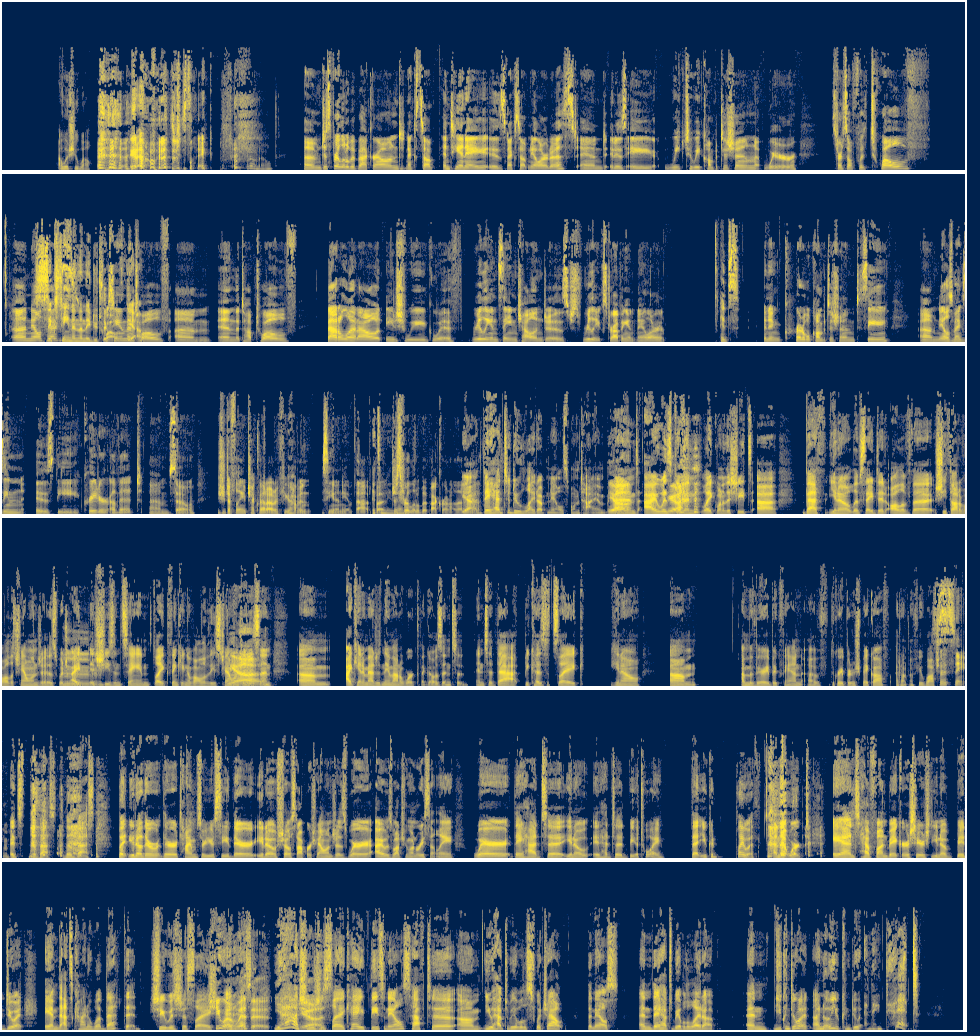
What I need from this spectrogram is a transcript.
I wish you well. you know, but it's just like, I don't know. Um, just for a little bit background, Next Top NTNA is Next Top Nail Artist, and it is a week to week competition where it starts off with 12 uh, nail techs. 16 and then they do 12. 16 and then yeah. 12. Um, and the top 12 battle it out each week with really insane challenges, just really extravagant nail art. It's an incredible competition to see. Um, Nails Magazine is the creator of it. Um, so you should definitely check that out if you haven't seen any of that. It's but just for a little bit of background on that. yeah, they had to do light up nails one time. Yeah. And I was Yeah. given like one of the sheets. Uh, Beth, you know, Livesay did all of the. She thought of all the challenges, which I. Mm. It, she's insane. Like thinking of all of these challenges, Yeah. and um, I can't imagine the amount of work that goes into into that because it's like, you know, um, I'm a very big fan of the Great British Bake Off. I don't know if you watch it. Same. It's the best, the best. But you know, there there are times where you see their you know showstopper challenges. Where I was watching one recently where they had to you know it had to be a toy that you could play with, and that worked. and have fun, bakers. Here, you know, do it. And that's kind of what Beth did. She was just like She went it with to- it. Yeah, she was just like, hey, these nails have to. Um, you have to be able to switch out the nails, and they have to be able to light up. And you can do it. I know you can do it, and they did it.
